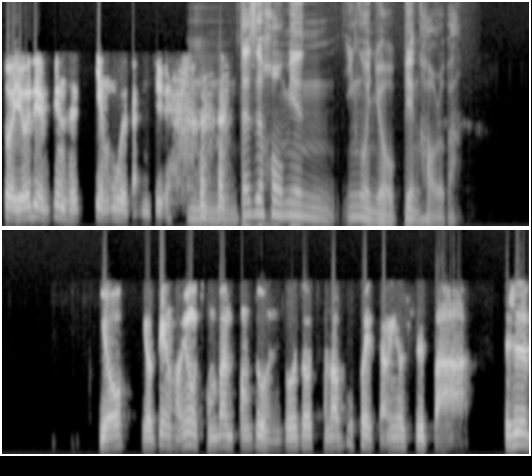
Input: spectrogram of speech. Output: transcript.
对，有点变成厌恶的感觉。嗯，但是后面英文有变好了吧？有有变好，因为我同伴帮助很多，都传到不会长又是把，就是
